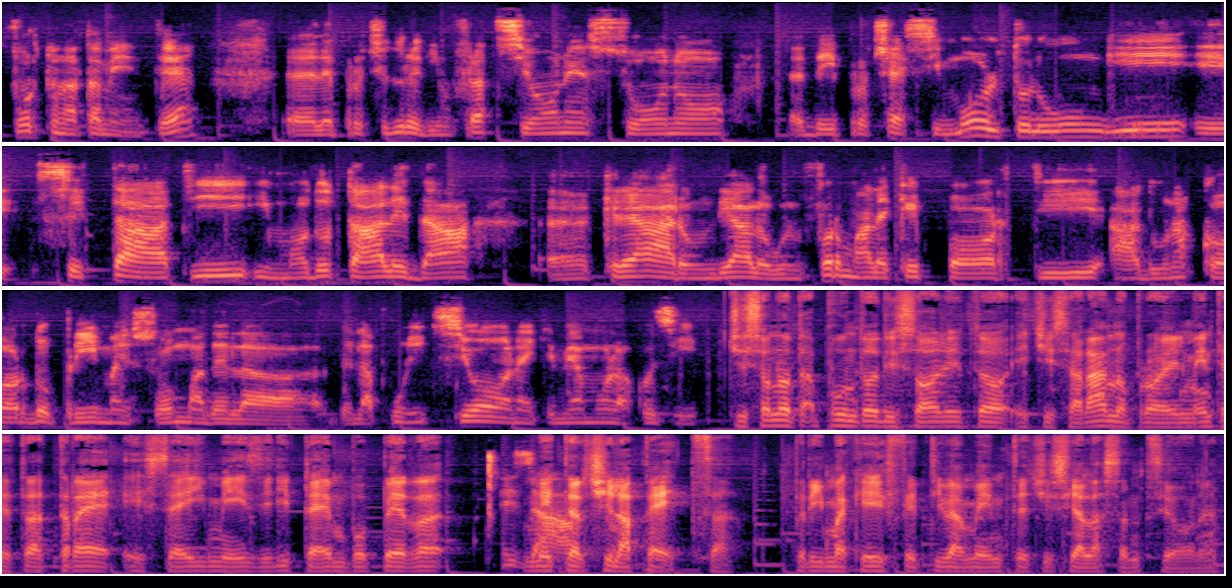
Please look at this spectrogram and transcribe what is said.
fortunatamente eh, le procedure di infrazione sono eh, dei processi molto lunghi e settati in modo tale da eh, creare un dialogo informale che porti ad un accordo prima insomma della, della, punizione, chiamiamola così. Ci sono appunto di solito e ci saranno probabilmente tra 3 e 6 mesi di tempo per esatto. metterci la pezza prima che effettivamente ci sia la sanzione.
